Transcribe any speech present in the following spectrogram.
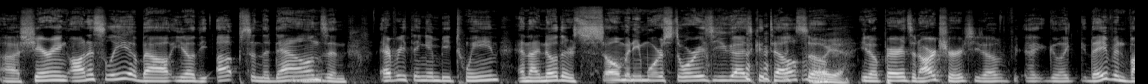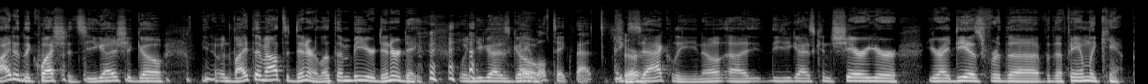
uh, sharing honestly about you know the ups and the downs mm-hmm. and everything in between. And I know there's so many more stories you guys could tell. So oh, yeah. you know, parents in our church, you know, like they've invited the questions, so you guys should go. You know, invite them out to dinner. Let them be your dinner date when you guys go. hey, we'll take that. Exactly. Sure. You know, uh, you guys can share your your ideas for the for the family camp.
